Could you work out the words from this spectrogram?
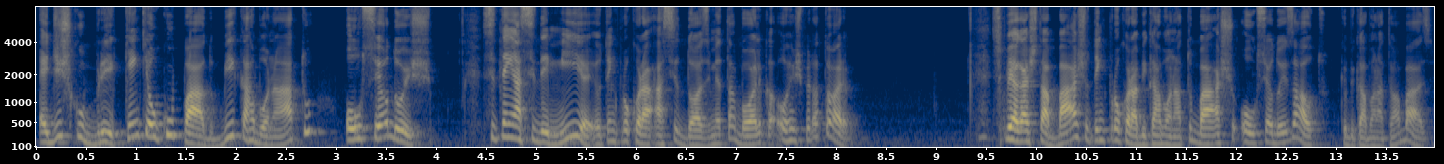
é descobrir quem que é o culpado, bicarbonato ou CO2. Se tem acidemia, eu tenho que procurar acidose metabólica ou respiratória. Se o pH está baixo, eu tenho que procurar bicarbonato baixo ou CO2 alto, porque o bicarbonato é uma base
